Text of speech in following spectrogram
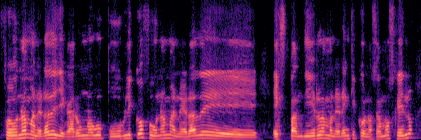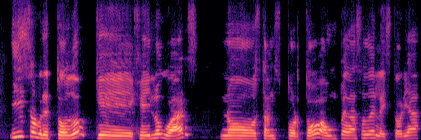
fue una manera de llegar a un nuevo público, fue una manera de expandir la manera en que conocemos Halo y sobre todo que Halo Wars nos transportó a un pedazo de la historia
